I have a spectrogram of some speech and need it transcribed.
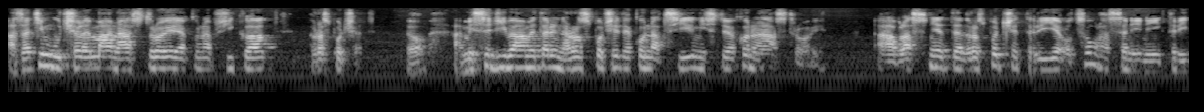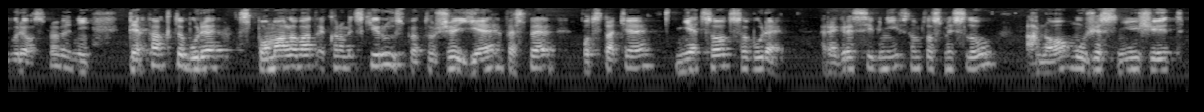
A za tím účelem má nástroje jako například rozpočet. Jo? A my se díváme tady na rozpočet jako na cíl, místo jako na nástroj. A vlastně ten rozpočet, který je odsouhlasený, který bude ospravedlný, de facto bude zpomalovat ekonomický růst, protože je ve své podstatě něco, co bude regresivní v tomto smyslu. Ano, může snížit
